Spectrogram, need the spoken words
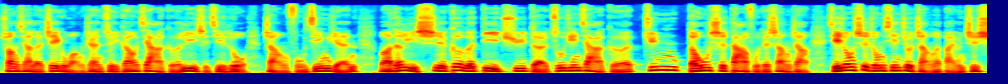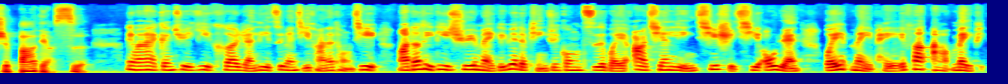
创下了这个网站最高价格历史记录，涨幅惊人。马德里市各个地区的租金价格均都是大幅的上涨，其中市中心就涨了百分之十八点四。另外，根据易科人力资源集团的统计，马德里地区每个月的平均工资为二千零七十七欧元，为每平方啊每平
